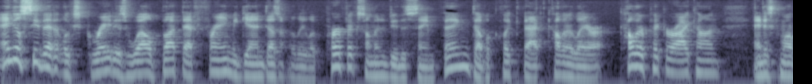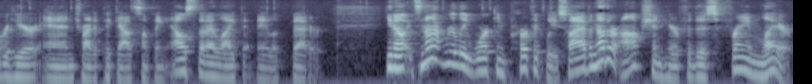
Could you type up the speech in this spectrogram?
and you'll see that it looks great as well, but that frame again doesn't really look perfect. So I'm going to do the same thing, double click that color layer, color picker icon, and just come over here and try to pick out something else that I like that may look better. You know, it's not really working perfectly, so I have another option here for this frame layer,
